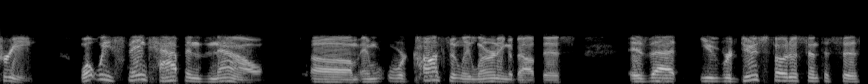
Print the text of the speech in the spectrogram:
tree? What we think happens now, um, and we're constantly learning about this, is that you reduce photosynthesis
